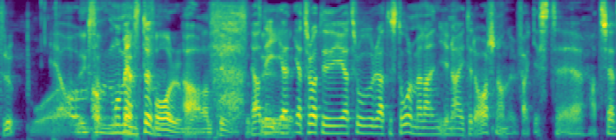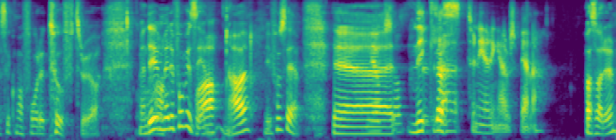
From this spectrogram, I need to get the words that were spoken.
trupp och, Ja, och- liksom momentum. bäst form Ja. och allting. Så Ja, det, jag, jag, tror att det, jag tror att det står mellan United och Arsenal nu faktiskt. Eh, Att Chelsea kommer få det tufft tror jag. Men det, men det får vi se. Ja, vi får se. Vi har Eh, också Niklas, turneringar att spela. vad sa du?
